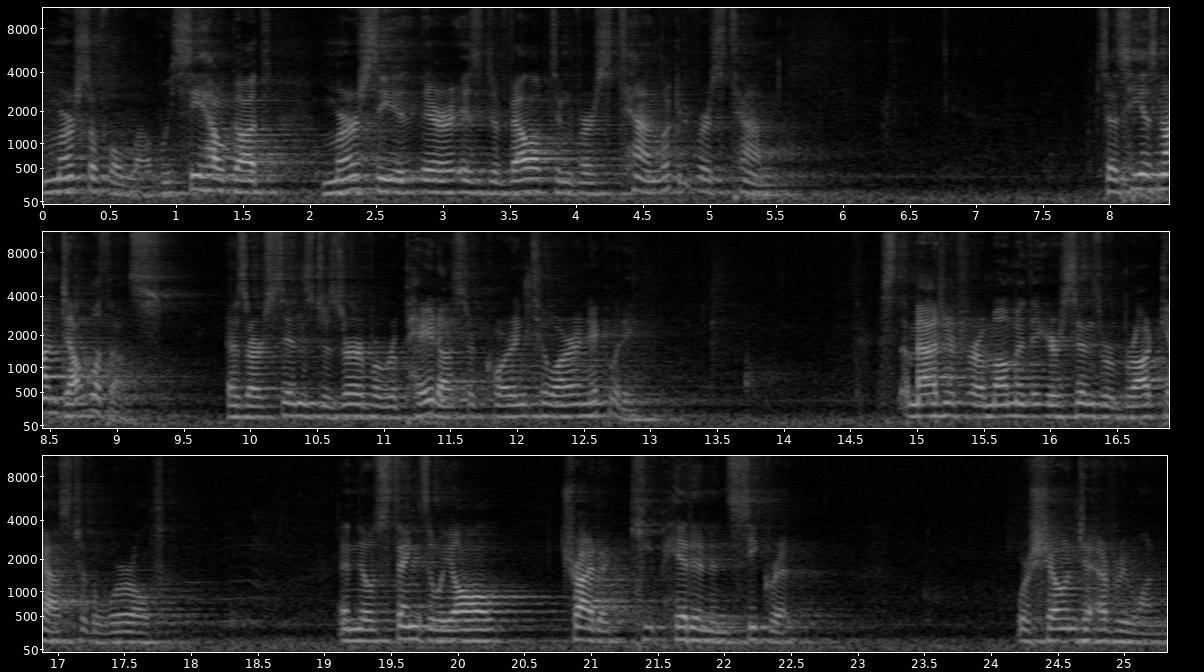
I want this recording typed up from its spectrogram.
merciful love. We see how God's mercy there is developed in verse 10. Look at verse 10. It says, He has not dealt with us as our sins deserve or repaid us according to our iniquity. Just imagine for a moment that your sins were broadcast to the world and those things that we all try to keep hidden in secret were shown to everyone.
